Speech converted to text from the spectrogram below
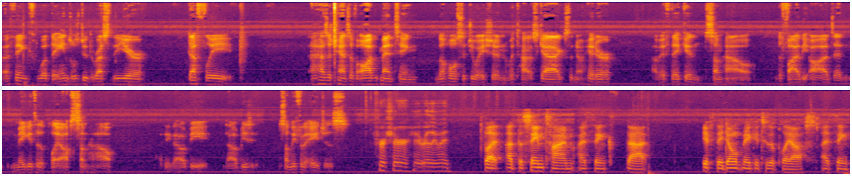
I think what the Angels do the rest of the year definitely has a chance of augmenting the whole situation with Tyler Skaggs, the no hitter. Um, if they can somehow defy the odds and make it to the playoffs somehow, I think that would be that would be something for the ages. for sure, it really would. But at the same time, I think that if they don't make it to the playoffs, I think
